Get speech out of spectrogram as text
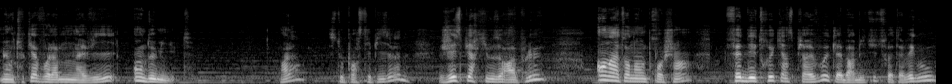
Mais en tout cas, voilà mon avis en deux minutes. Voilà, c'est tout pour cet épisode. J'espère qu'il vous aura plu. En attendant le prochain, faites des trucs, inspirez-vous et que la barbitude soit avec vous.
